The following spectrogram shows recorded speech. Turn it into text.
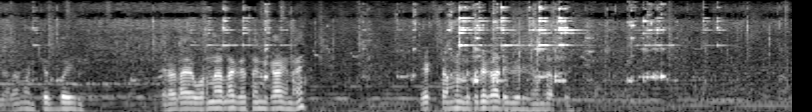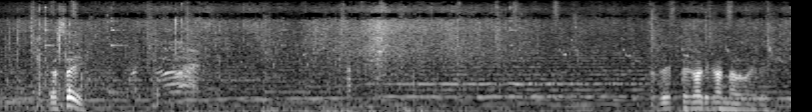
याला म्हणतात बैल. याला ड्रायव्हर नाही लागत आणि काय नाही. एकटा म्हणलं तरी गाडी घरी घेऊन जाते कसं आहे? एकटा एकटं गाडी काढणार बाहेर.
